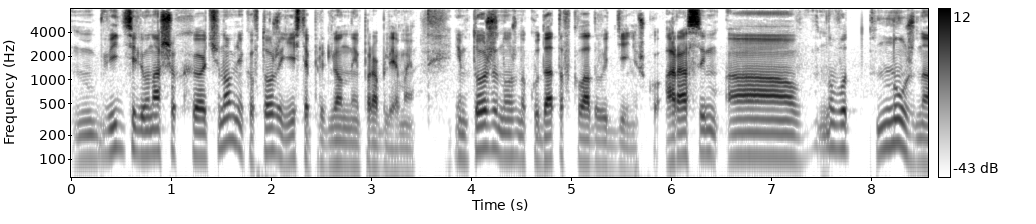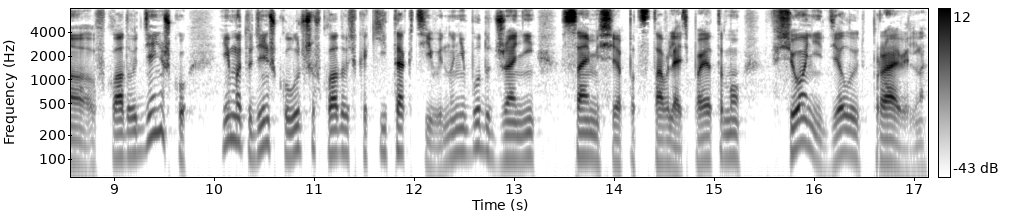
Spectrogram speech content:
видите ли, у наших э, чиновников тоже есть определенные проблемы. Им тоже нужно куда-то вкладывать денежку. А раз им, э, ну вот, нужно вкладывать денежку, им эту денежку лучше вкладывать в какие-то активы. Но не будут же они сами себя подставлять. Поэтому все они делают правильно.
